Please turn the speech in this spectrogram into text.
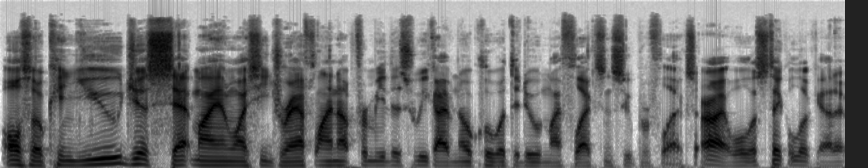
Also, can you just set my NYC draft lineup for me this week? I have no clue what to do with my flex and super flex. All right, well, let's take a look at it.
